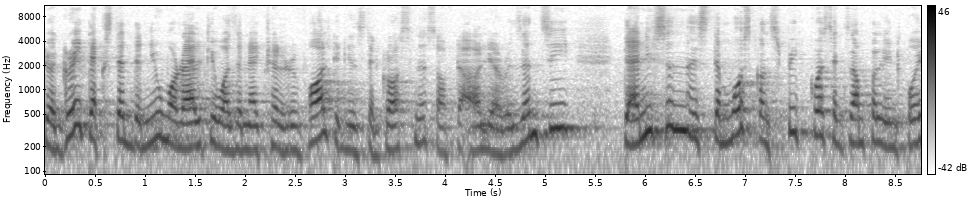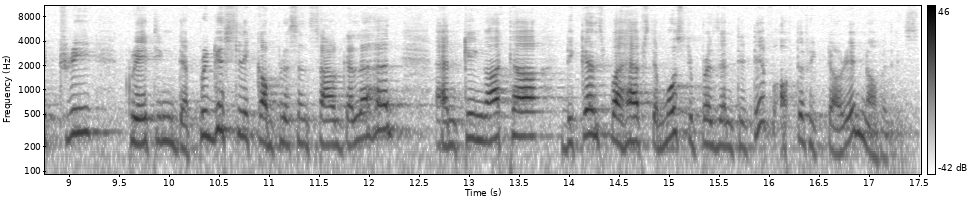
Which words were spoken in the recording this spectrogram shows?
To a great extent the new morality was a natural revolt against the grossness of the earlier regency. Tennyson is the most conspicuous example in poetry creating the priggishly complacent Sir Galahad and King Arthur, Dickens perhaps the most representative of the Victorian novelists.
